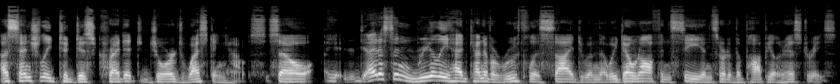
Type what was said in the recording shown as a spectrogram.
essentially to discredit George Westinghouse. So Edison really had kind of a ruthless side to him that we don't often see in sort of the popular histories.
